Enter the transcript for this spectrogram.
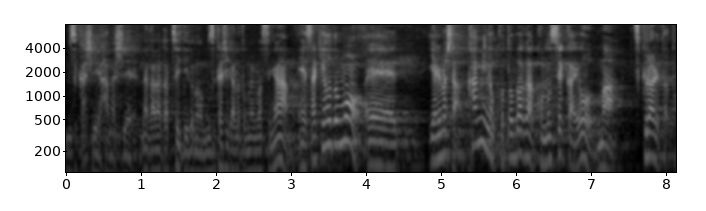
難しい話でなかなかついていくのが難しいかなと思いますが、えー、先ほども、えー、やりました。神の言葉がこの世界を、まあ、作られたと。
